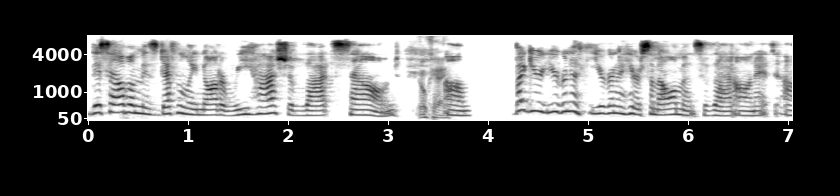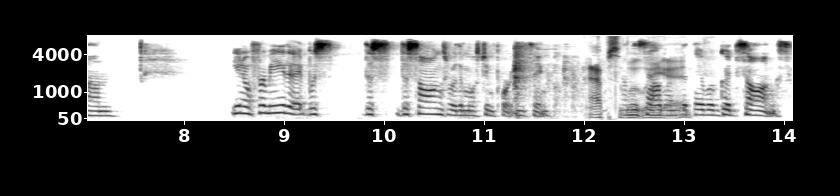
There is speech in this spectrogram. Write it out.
This album is definitely not a rehash of that sound. Okay. Um, but you're, you're going to, you're to hear some elements of that on it. Um, you know, for me, that was the, the songs were the most important thing on Absolutely. this album, And- that they were good songs.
